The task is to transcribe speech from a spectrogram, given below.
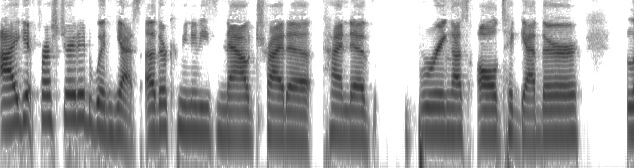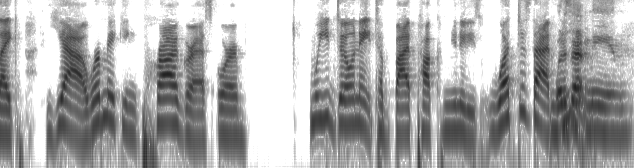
I get frustrated when yes, other communities now try to kind of bring us all together. Like, yeah, we're making progress, or we donate to BIPOC communities. What does that mean? What does that mean?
